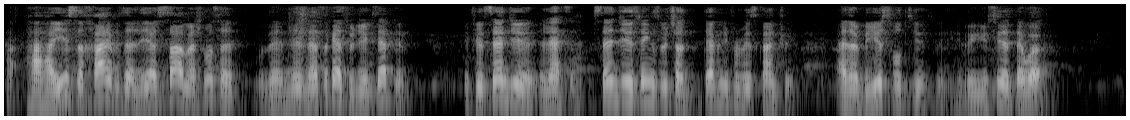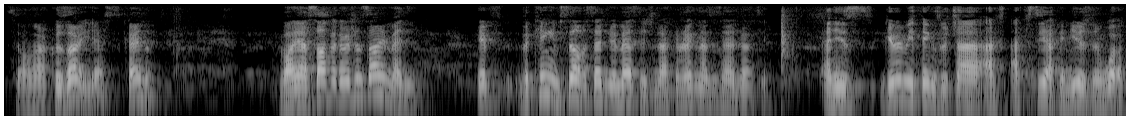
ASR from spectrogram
Then that's the case. Would you accept him? If he send you a letter, send you things which are definitely from his country, and they'll be useful to you, you see that they work. So Omar Kuzari, yes, kind of. If the king himself has sent me a message and I can recognize his handwriting, and he's given me things which I, I, I see I can use and work,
